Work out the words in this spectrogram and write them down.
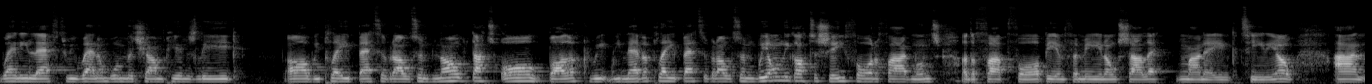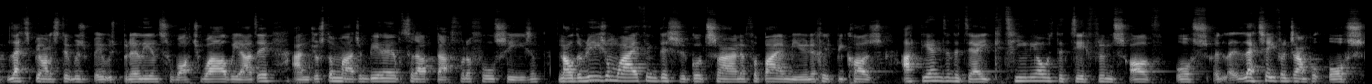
When he left, we went and won the Champions League oh, we played better without him. No, that's all bollock. We, we never played better without him. We only got to see four or five months of the Fab Four being Firmino, Salah, Mane and Coutinho. And let's be honest, it was it was brilliant to watch while we had it. And just imagine being able to have that for a full season. Now, the reason why I think this is a good signing for Bayern Munich is because at the end of the day, Coutinho is the difference of us. Let's say, for example, us.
